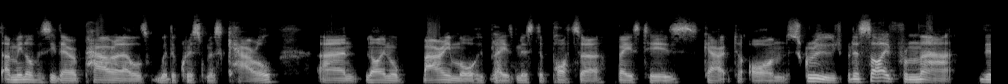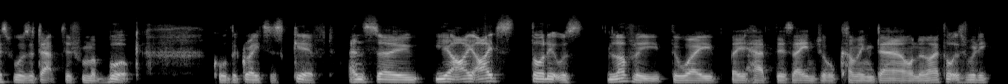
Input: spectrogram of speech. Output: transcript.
Yeah. I mean, obviously there are parallels with a Christmas Carol, and Lionel Barrymore, who plays Mr. Potter, based his character on Scrooge. But aside from that, this was adapted from a book called The Greatest Gift. And so, yeah, I, I just thought it was lovely the way they had this angel coming down and i thought it was really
